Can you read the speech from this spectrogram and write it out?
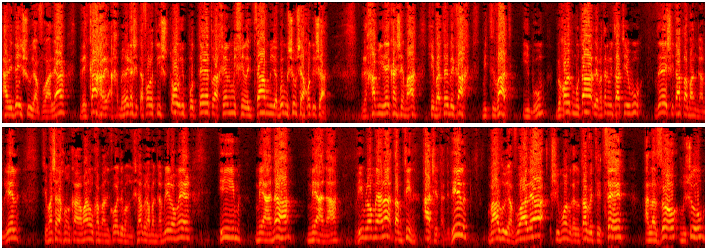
על ידי שהוא יבוא עליה, וכך ברגע שתפול את אשתו, היא פוטרת רחל מחילצה מיבוא משום שאחות אישה. ולך בידי כאן שמה? שיבטל בכך מצוות ייבום, בכל זאת מותר לבטל מצוות ייבום. זה שיטת רבן גמליאל, שמה שאנחנו אמרנו, אני קורא את זה במשנה, ורבן גמליאל אומר, אם מענה, מענה, ואם לא מענה, תמתין עד שתגדיל, ואז הוא יבוא עליה, שמעון בגדותיו, ותצא על הזו משום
